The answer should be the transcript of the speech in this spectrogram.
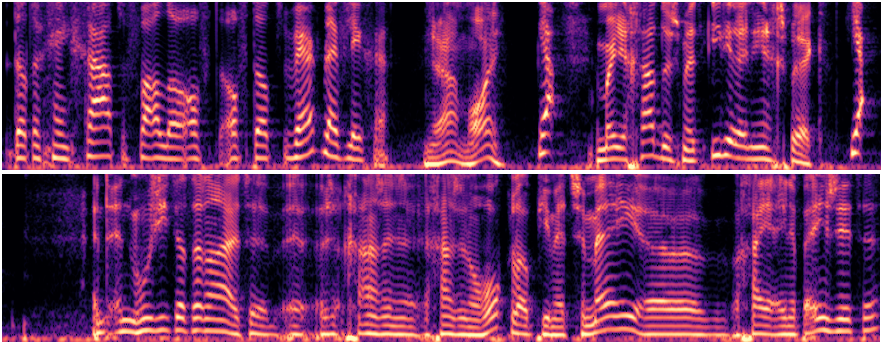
Dat er geen gaten vallen of, of dat werk blijft liggen. Ja, mooi. Ja. Maar je gaat dus met iedereen in gesprek. Ja. En, en hoe ziet dat er dan uit? Uh, gaan, ze, gaan ze in een hok? Loop je met ze mee? Uh, ga je één op één zitten?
